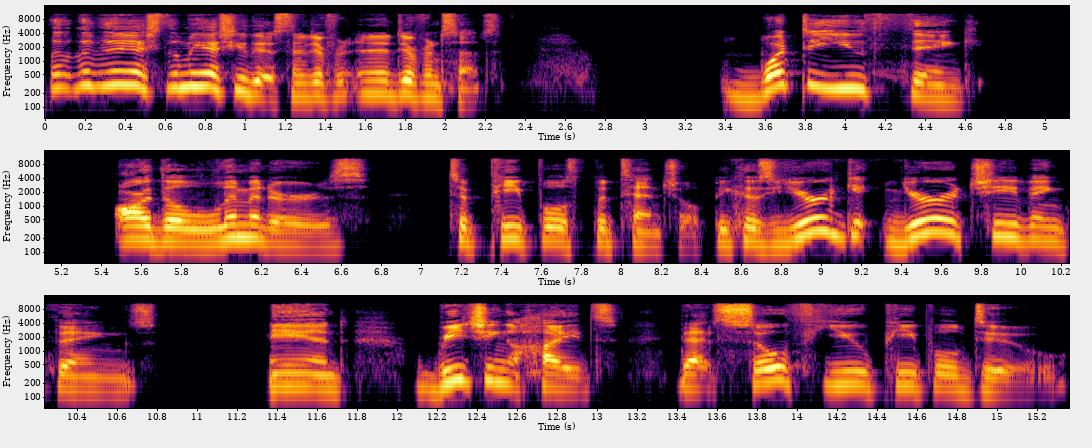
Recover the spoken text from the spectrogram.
Let, let, me ask, let me ask you this in a different, in a different sense. What do you think are the limiters to people's potential? Because you're, you're achieving things and reaching heights that so few people do.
